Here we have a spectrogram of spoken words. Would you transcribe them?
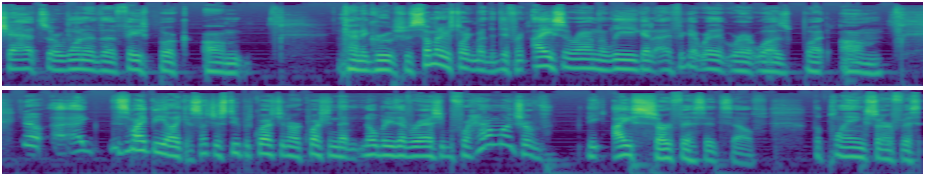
chats or one of the Facebook um kind of groups was somebody was talking about the different ice around the league. I, I forget where it, where it was, but um, you know, I, I this might be like a, such a stupid question or a question that nobody's ever asked you before. How much of the ice surface itself, the playing surface,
